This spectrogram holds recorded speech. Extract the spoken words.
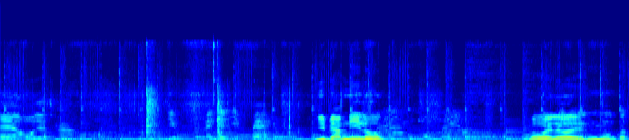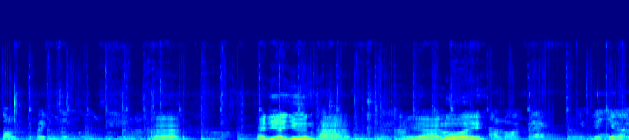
เร็วๆอย่าช้าหยิบไอเดียหยิบแป้งหยิบแบบนี้ลูกโรยเลยหนูก็ต้องไปขึ้นนู่นสิอะเออไอเดียยืนค่ะเนี่ยโรยเอาโรยแป้งหยิบเยอะ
